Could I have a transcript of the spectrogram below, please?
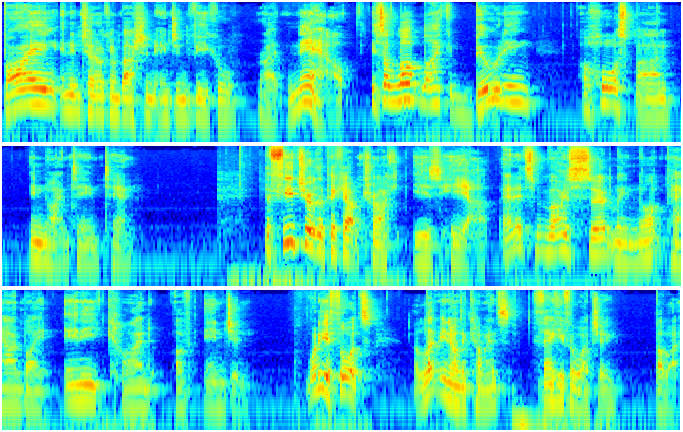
Buying an internal combustion engine vehicle right now is a lot like building a horse barn in 1910. The future of the pickup truck is here, and it's most certainly not powered by any kind of engine. What are your thoughts? Let me know in the comments. Thank you for watching. Bye bye.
